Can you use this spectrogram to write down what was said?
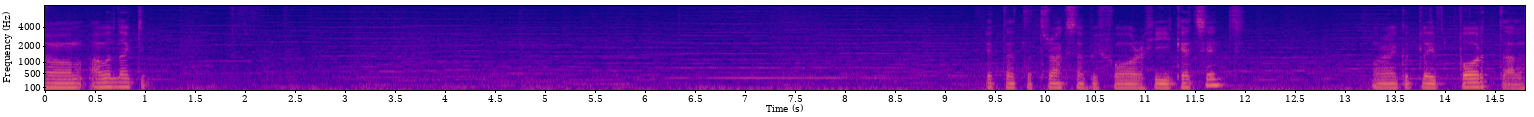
Um, I would like to get that Atraxa before he gets it. Or I could play Portal.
